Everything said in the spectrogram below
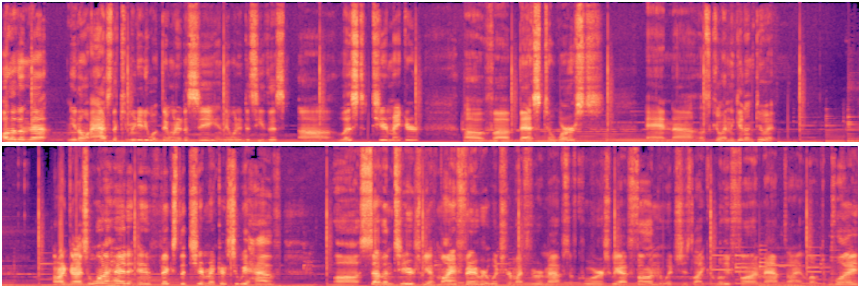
other than that, you know, I asked the community what they wanted to see, and they wanted to see this uh, list tier maker of uh, best to worst, and uh, let's go ahead and get into it. Alright guys, we went ahead and fixed the tier maker, so we have uh, seven tiers. We have my favorite, which are my favorite maps, of course. We have fun, which is like a really fun map that I love to play.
